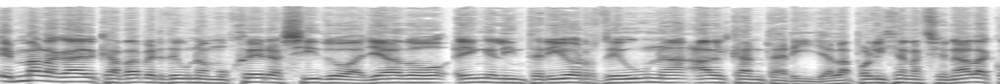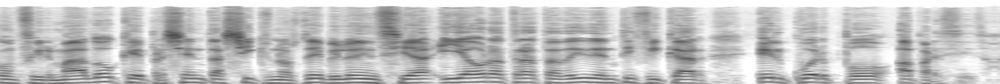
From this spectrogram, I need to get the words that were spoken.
En Málaga, el cadáver de una mujer ha sido hallado en el interior de una alcantarilla. La Policía Nacional ha confirmado que presenta signos de violencia y ahora trata de identificar el cuerpo aparecido.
